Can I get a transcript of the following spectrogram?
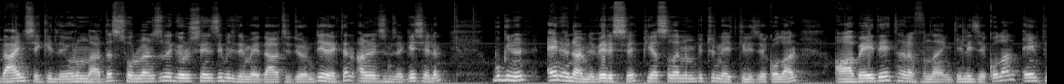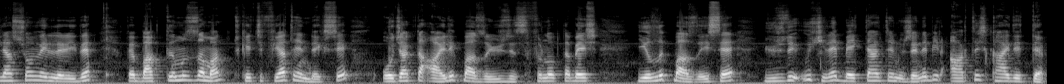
ve aynı şekilde yorumlarda sorularınızı ve görüşlerinizi bildirmeye davet ediyorum diyerekten analizimize geçelim. Bugünün en önemli verisi piyasaların bütününü etkileyecek olan ABD tarafından gelecek olan enflasyon verileriydi ve baktığımız zaman tüketici fiyat endeksi Ocak'ta aylık bazda %0.5, Yıllık bazda ise %3 ile beklentilerin üzerinde bir artış kaydetti.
